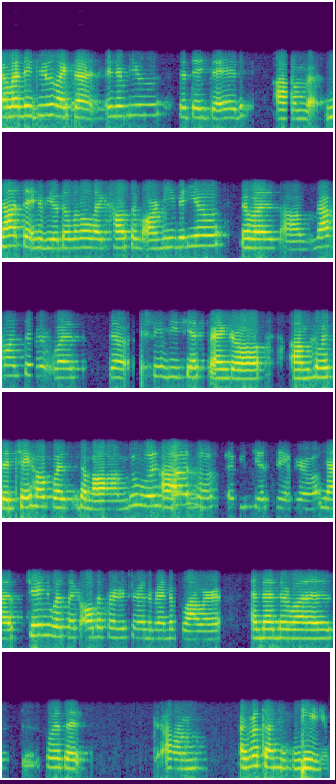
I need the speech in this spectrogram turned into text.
And when they do like that interview that they did, um, not the interview, the little like House of Army video, there was um Rap Monster was the extreme BTS fangirl, um, who was it? J Hope was the mom. Who was Um, also a BTS fan girl. Yes, Jin was like all the furniture and the random flower, and then there was who is it? Um, I wrote down his name.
